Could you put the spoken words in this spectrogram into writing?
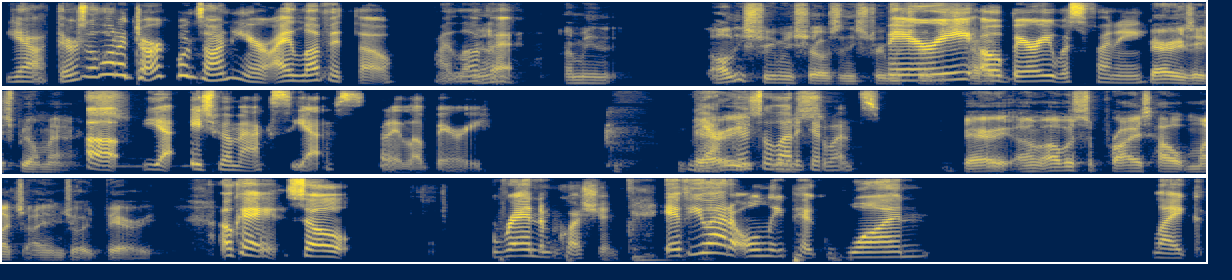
yeah. There's a lot of dark ones on here. I love it though. I love Yeah, it. I mean, all these streaming shows and these streaming Barry. Oh, Barry was funny. Barry's HBO Max. Oh yeah, HBO Max. Yes, but I love Barry. Yeah, there's a lot of good ones. Barry. I, I was surprised how much I enjoyed Barry. Okay, so random question. If you had to only pick one, like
